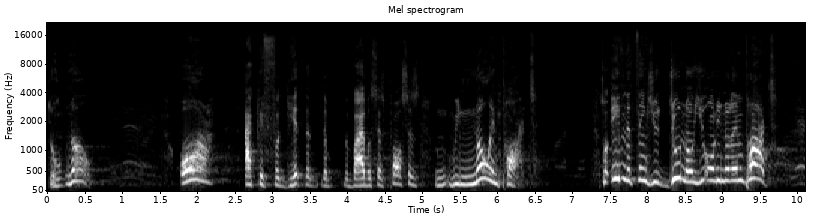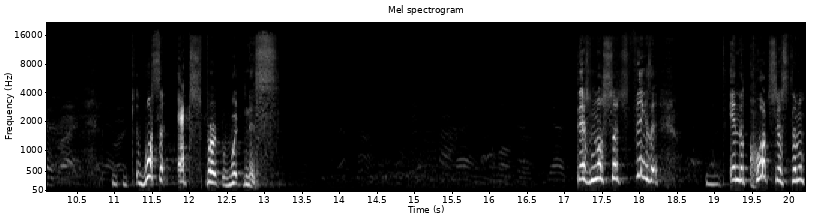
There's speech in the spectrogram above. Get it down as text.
don't know. Or I could forget that the, the Bible says, Paul says, we know in part. So even the things you do know, you only know them in part. What's an expert witness? There's no such thing. In the court system,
